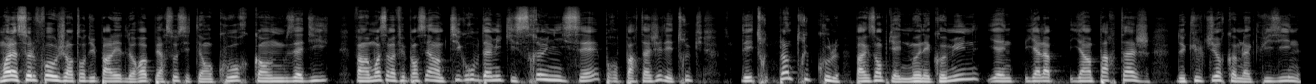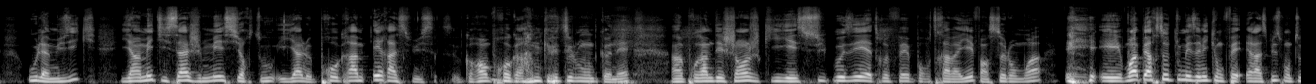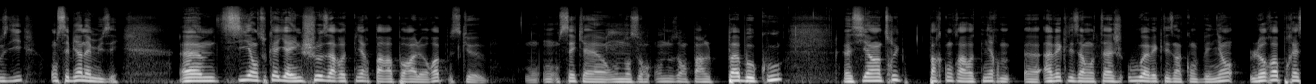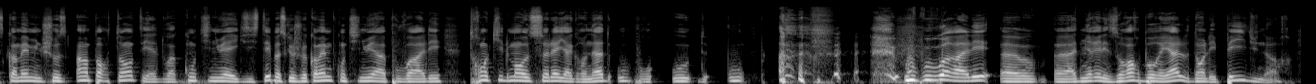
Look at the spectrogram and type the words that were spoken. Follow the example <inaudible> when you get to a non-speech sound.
Moi, la seule fois où j'ai entendu parler de l'Europe, perso, c'était en cours, quand on nous a dit. Enfin, moi, ça m'a fait penser à un petit groupe d'amis qui se réunissaient pour partager des trucs, des trucs, plein de trucs cool. Par exemple, il y a une monnaie commune, il y, a un partage de culture comme la cuisine ou la musique, il y a un métissage, mais surtout, il y a le programme Erasmus, ce grand programme que tout le monde connaît, un programme d'échange qui est supposé être fait pour travailler, enfin, selon moi. Et, et moi, perso, tous mes amis qui ont fait Erasmus m'ont tous dit, on s'est bien amusé. Euh, si en tout cas il y a une chose à retenir par rapport à l'Europe, parce que on, sait qu'on on nous en parle pas beaucoup. euh, S'il y a un truc par contre à retenir euh, avec les avantages ou avec les inconvénients, l'Europe reste quand même une chose importante et elle doit continuer à exister parce que je veux quand même continuer à pouvoir aller tranquillement au soleil à Grenade ou pour ou, ou, <laughs> ou pouvoir aller euh, euh, admirer les aurores boréales dans les pays du Nord.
